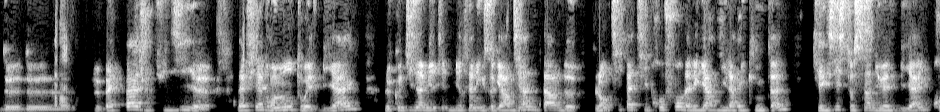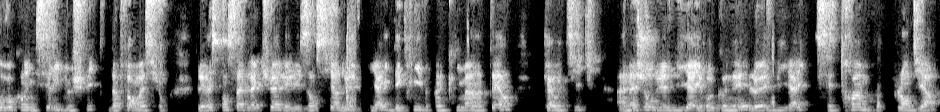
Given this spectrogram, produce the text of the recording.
de, de, bas page où tu dis euh, la fièvre monte au FBI. Le quotidien britannique The Guardian parle de l'antipathie profonde à l'égard d'Hillary Clinton qui existe au sein du FBI, provoquant une série de fuites d'informations. Les responsables actuels et les anciens du FBI décrivent un climat interne chaotique un agent du FBI reconnaît, le FBI, c'est Trump Plandia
